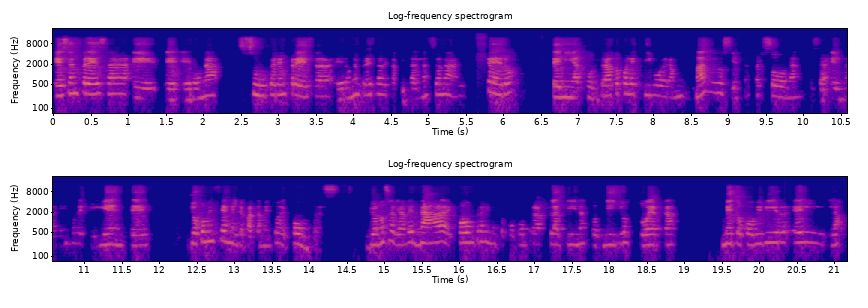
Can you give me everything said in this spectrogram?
Esa empresa era una super empresa, era una empresa de capital nacional, pero tenía contrato colectivo, eran más de 200 personas, o sea, el manejo de clientes. Yo comencé en el departamento de compras. Yo no sabía de nada de compras y me tocó comprar platinas, tornillos, tuercas, me tocó vivir el, la,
